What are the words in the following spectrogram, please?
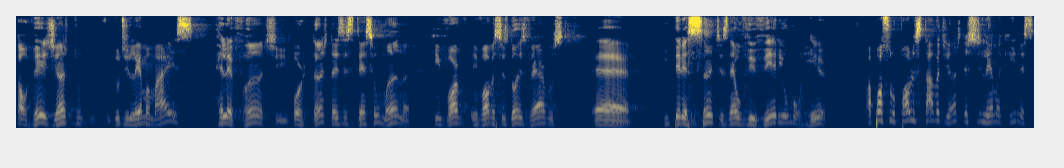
talvez, diante do, do dilema mais relevante, importante da existência humana, que envolve, envolve esses dois verbos é, interessantes, né? o viver e o morrer. O apóstolo Paulo estava diante desse dilema aqui, nesse,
